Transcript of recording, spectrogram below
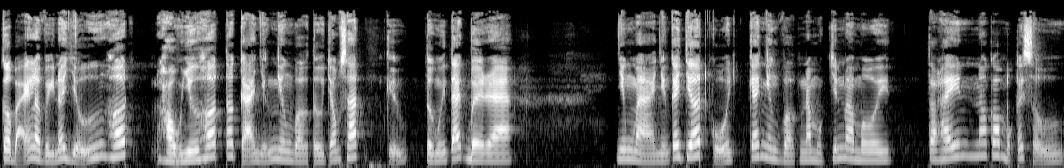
cơ bản là vì nó giữ hết, hầu như hết tất cả những nhân vật từ trong sách, kiểu, từ nguyên tác B ra. Nhưng mà những cái chết của các nhân vật năm 1930 tao thấy nó có một cái sự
